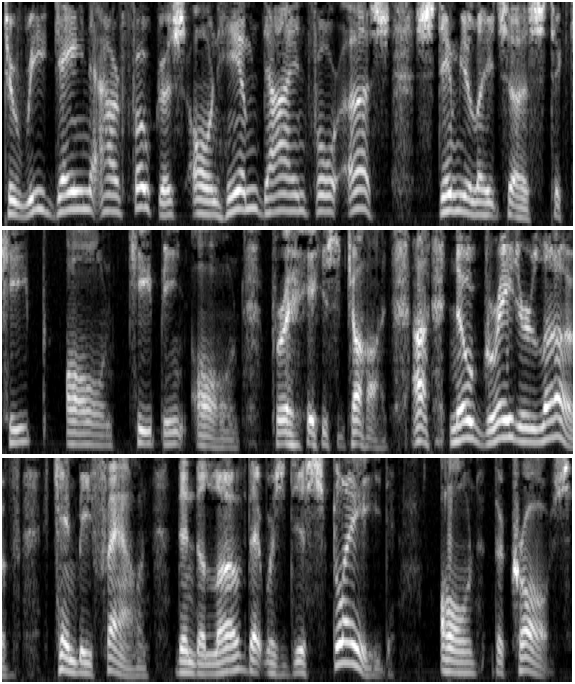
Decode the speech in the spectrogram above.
to regain our focus on Him dying for us, stimulates us to keep on keeping on. Praise God. Uh, no greater love can be found than the love that was displayed on the cross.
